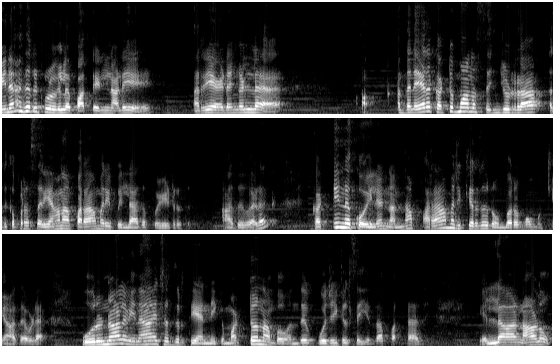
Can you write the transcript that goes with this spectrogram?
விநாயகர் கோயில்களை பார்த்தீங்கனாலே நிறைய இடங்களில் அந்த நேரம் கட்டுமானம் செஞ்சுடுறா அதுக்கப்புறம் சரியான பராமரிப்பு இல்லாத போயிடுறது. அதை விட கட்டின கோயிலை நன்னா பராமரிக்கிறது ரொம்ப ரொம்ப முக்கியம். அதை விட ஒரு நாள் விநாயகர் சதுர்த்தி அன்னைக்கு மட்டும் நம்ம வந்து பூஜைகள் செய்யறதா பத்தாது. எல்லா நாளும்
